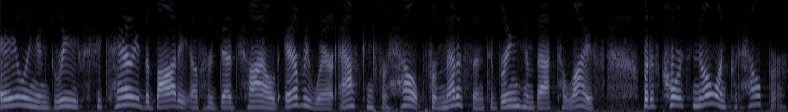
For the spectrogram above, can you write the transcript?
Ailing in grief, she carried the body of her dead child everywhere, asking for help, for medicine to bring him back to life. But of course, no one could help her.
